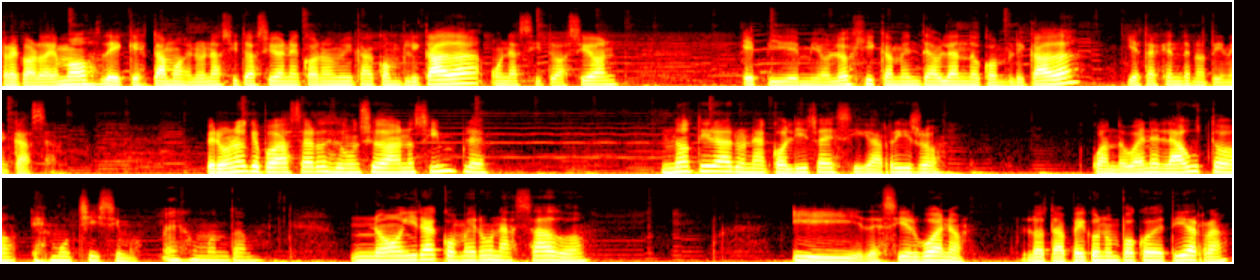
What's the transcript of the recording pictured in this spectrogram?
Recordemos de que estamos en una situación económica complicada, una situación epidemiológicamente hablando complicada y esta gente no tiene casa. Pero uno que puede hacer desde un ciudadano simple, no tirar una colilla de cigarrillo cuando va en el auto es muchísimo. Es un montón. No ir a comer un asado y decir, bueno, lo tapé con un poco de tierra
